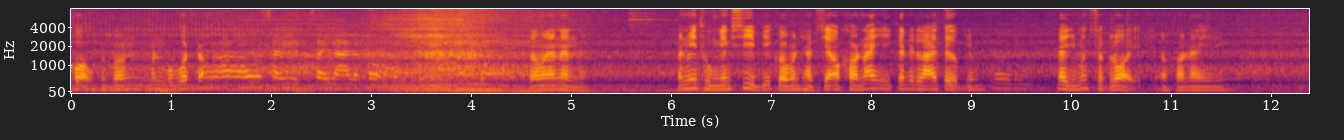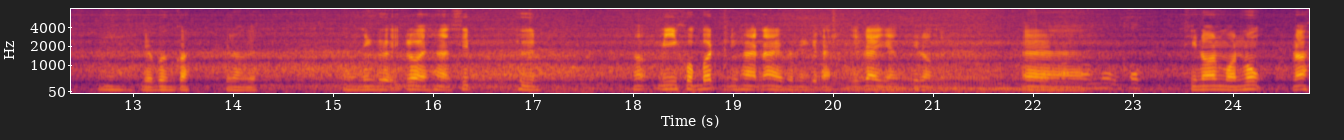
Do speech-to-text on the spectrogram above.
ครอบขึ้นบ่มันมันบ่เบิดดต้ออกงเอาใส่ใส่ลายแล้วก็ประมาณนั้นน่ะมันมีถุงยังชีพอีกกว่ามันหักสิเอาเข้าในอีกก็ได้หลายเติบอยู่เลยเลยได้อยู่มั้งสักร้อยเอาเข้าในนี่อืมเดี๋ยวเบิ่งก่อนพี่น้องเอ้ยอ่ายังเหลืออีกร้อยห้าสิบพื้นเนาะมีครบเบิดอยู่ห้าได้ายเพิ่นนี่ก็ได้อยากได้หยังพี่น้องเอ้ยเอ่อหมูครบที่นอนหมอนมุ้งเนาะ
